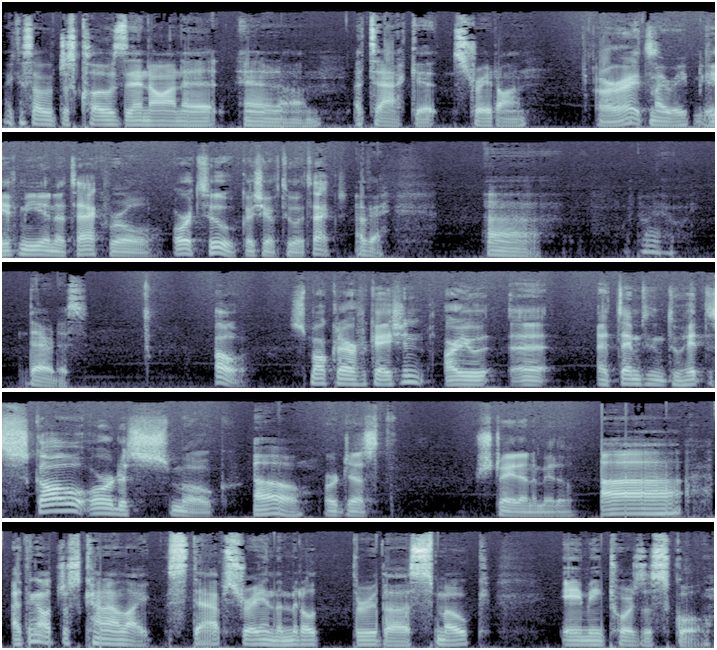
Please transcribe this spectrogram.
I guess I'll just close in on it and um, attack it straight on. All right. My rapier. Give me an attack roll or two because you have two attacks. Okay. Uh, where do I have- there it is. Oh, small clarification. Are you uh, attempting to hit the skull or the smoke? Oh, Or just straight in the middle? uh, I think I'll just kind of like stab straight in the middle through the smoke, aiming towards the skull.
